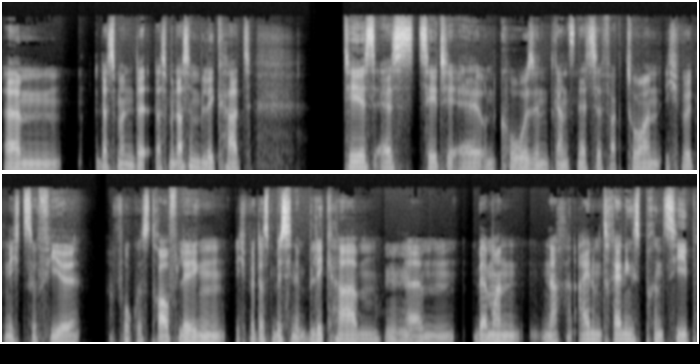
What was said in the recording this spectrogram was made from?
ähm, dass, man dass man das im Blick hat. TSS, CTL und Co. sind ganz nette Faktoren. Ich würde nicht zu viel Fokus drauflegen. Ich würde das ein bisschen im Blick haben. Mhm. Ähm, wenn man nach einem Trainingsprinzip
